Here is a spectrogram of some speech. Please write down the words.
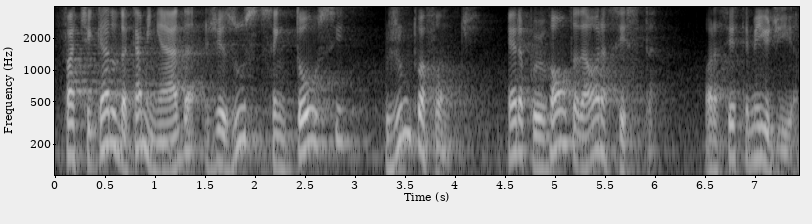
Fatigado da caminhada, Jesus sentou-se junto à fonte. Era por volta da hora sexta Hora sexta é meio-dia.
